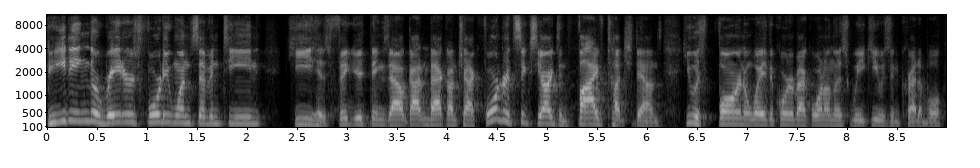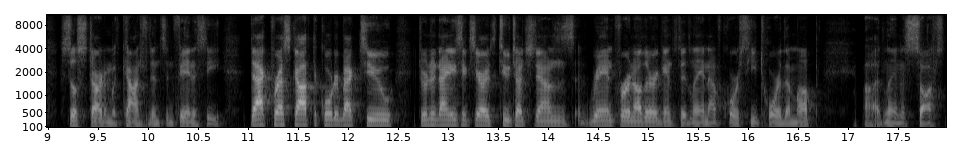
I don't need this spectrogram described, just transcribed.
beating the Raiders 41 17. He has figured things out, gotten back on track, 406 yards and five touchdowns. He was far and away the quarterback one on this week. He was incredible. Still starting with confidence in fantasy. Dak Prescott, the quarterback two, 296 yards, two touchdowns, ran for another against Atlanta. Of course, he tore them up. Uh, Atlanta's soft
